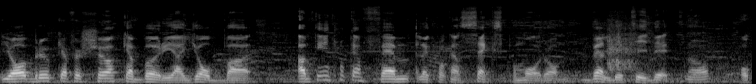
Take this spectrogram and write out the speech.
jag brukar försöka börja jobba antingen klockan fem eller klockan sex på morgonen. Väldigt tidigt. Ja. Och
